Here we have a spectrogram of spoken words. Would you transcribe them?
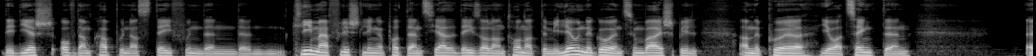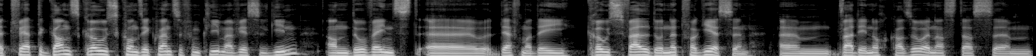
de Dirch oft am Kap hun ass déi vun den, den Klimaflüchtlinge potenziell déi soll an tonnerte Millioune goen zum Beispiel an de puer Joerzenten. Et werte ganz gros Konsequenze vum Klimawissel ginn an do weinsst äh, derf mat déi Grosfeld o net vergissen. Ähm, wär de noch ka soen ass das ähm,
